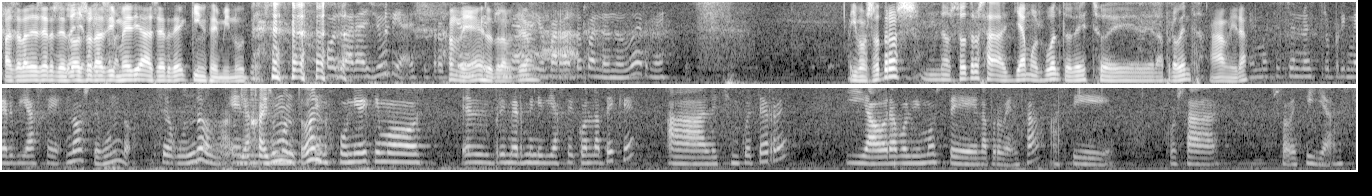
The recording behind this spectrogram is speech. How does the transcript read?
Pasará de ser de dos horas y media a ser de 15 minutos. O lo hará Julia, es otra opción. También es otra opción. para rato cuando no duerme. ¿Y vosotros? Nosotros ah, ya hemos vuelto, de hecho, de, de la Provenza. Ah, mira. Hemos hecho nuestro primer viaje, no, segundo. Segundo, En- viajáis un En montón. junio hicimos el primer mini viaje con la Peque a Le Cinque Terre y ahora volvimos de la Provenza, así cosas suavecillas.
